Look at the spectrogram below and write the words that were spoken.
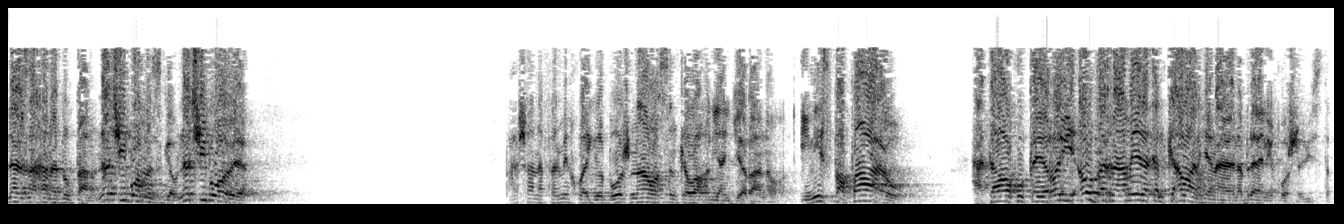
لەرزەخەنە دڵتان نەچی بۆ مزگە و نەچی بۆ ئەوێ پاشانە فەرمی خۆی گەر بۆش ناوەسن کە واهڵیان گێڕانەوە ئینی استطاعوا. هەتاوەکو پەیڕەوی ئەو بەرنامەیە دەکەن کە ئەوان هێنایەنە برانی خۆشەویستم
